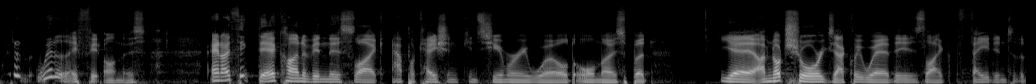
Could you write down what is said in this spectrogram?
Where do where do they fit on this? And I think they're kind of in this like application consumery world almost, but yeah, I'm not sure exactly where these like fade into the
